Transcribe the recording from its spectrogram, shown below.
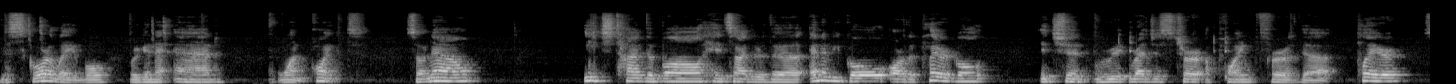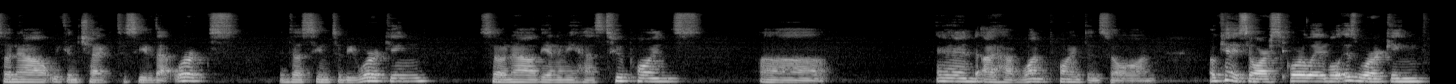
the score label, we're going to add one point. So now, each time the ball hits either the enemy goal or the player goal, it should re register a point for the player. So now we can check to see if that works. It does seem to be working. So now the enemy has two points. Uh, and I have one point and so on. Okay, so our score label is working.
